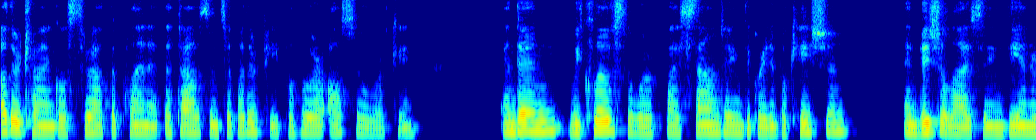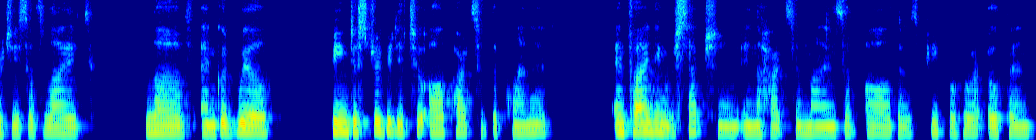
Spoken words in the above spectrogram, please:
other triangles throughout the planet, the thousands of other people who are also working. And then we close the work by sounding the great invocation and visualizing the energies of light, love, and goodwill being distributed to all parts of the planet and finding reception in the hearts and minds of all those people who are open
